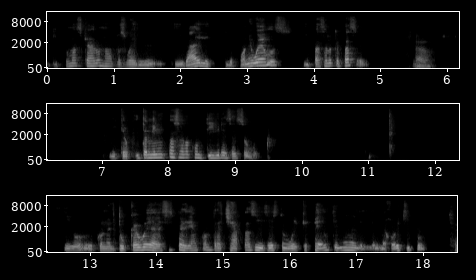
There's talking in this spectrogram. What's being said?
Equipo más caro, no, pues, güey, y va y le, pone huevos y pasa lo que pasa, güey. Claro. Y creo que también pasaba con Tigres eso, güey. Digo, con el Tuca, güey, a veces perdían contra Chiapas y dices tú, güey, qué pedo, tienen el, mejor equipo. Sí.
